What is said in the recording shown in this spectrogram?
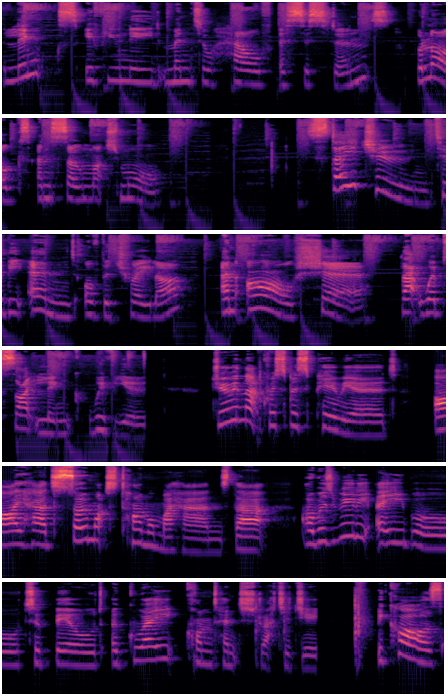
links if you need mental health assistance, blogs, and so much more. Stay tuned to the end of the trailer and I'll share that website link with you. During that Christmas period, I had so much time on my hands that I was really able to build a great content strategy because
